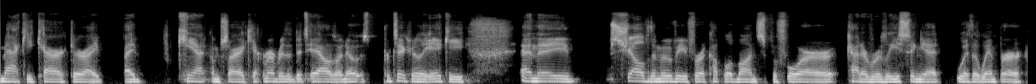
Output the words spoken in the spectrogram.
Mackie character. I I can't. I'm sorry, I can't remember the details. I know it was particularly icky, and they shelved the movie for a couple of months before kind of releasing it with a whimper,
